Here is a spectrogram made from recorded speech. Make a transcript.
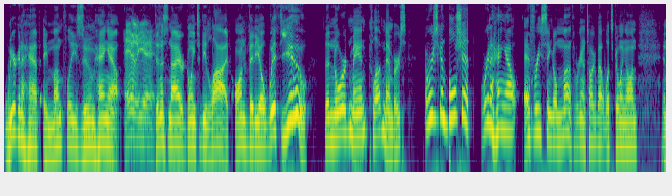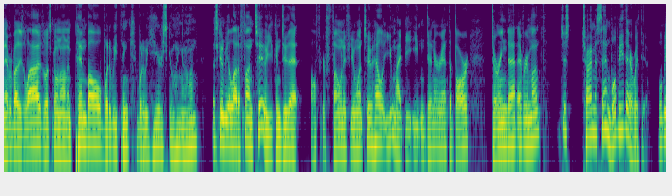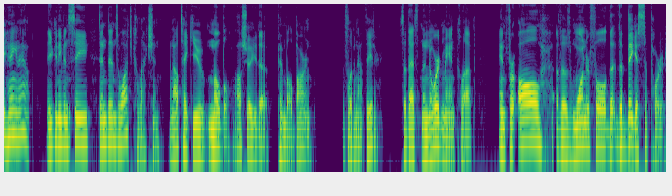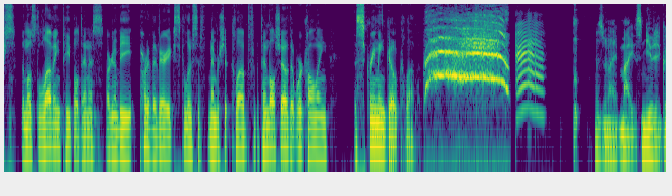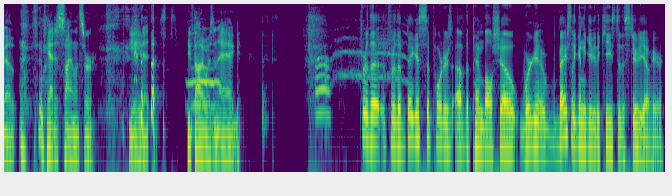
we're going to have a monthly Zoom hangout. Hell yeah. Dennis and I are going to be live on video with you, the Nordman Club members, and we're just going to bullshit. We're going to hang out every single month. We're going to talk about what's going on in everybody's lives, what's going on in pinball, what do we think, what do we hear is going on. That's going to be a lot of fun too. You can do that off your phone if you want to. Hell, you might be eating dinner at the bar during that every month. Just chime us in. We'll be there with you. We'll be hanging out. You can even see Din Din's watch collection, and I'll take you mobile. I'll show you the pinball barn, the flipping out theater. So that's the Nordman Club. And for all of those wonderful, the, the biggest supporters, the most loving people, Dennis, are going to be part of a very exclusive membership club for the pinball show that we're calling the Screaming Goat Club. This is my my muted goat. He had his silencer. He ate it. He thought it was an egg. For the for the biggest supporters of the pinball show, we're gonna, basically going to give you the keys to the studio here.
